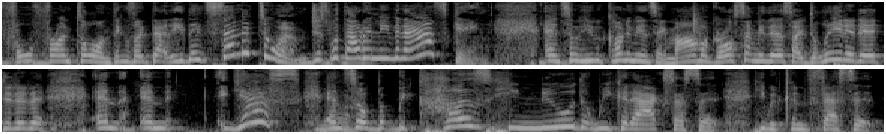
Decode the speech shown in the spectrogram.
full frontal and things like that. They'd send it to him just without him even asking. And so he would come to me and say, "Mom, a girl sent me this. I deleted it. Did it?" And and yes, and so but because he knew that we could access it, he would confess it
